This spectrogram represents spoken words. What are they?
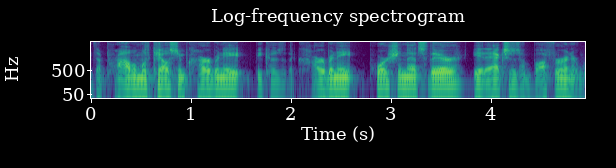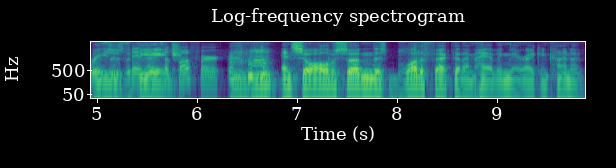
The problem with calcium carbonate, because of the carbonate portion that's there, it acts as a buffer and it raises the pH. That's a buffer. Mhm. And so all of a sudden, this blood effect that I'm having there, I can kind of,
